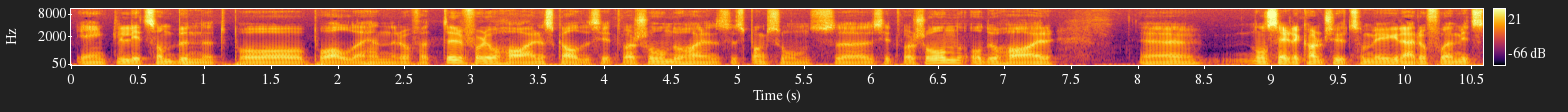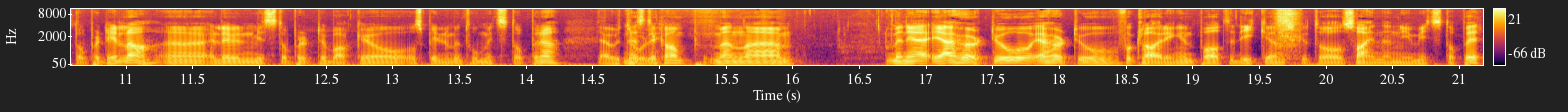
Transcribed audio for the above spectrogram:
egentlig litt sånn bundet på, på alle hender og føtter, for du har en skadesituasjon, du har en suspensjonssituasjon, og du har Uh, Nå ser det kanskje ut som vi greier å få en midtstopper til, da. Uh, eller en midtstopper tilbake og, og spille med to midtstoppere er neste kamp. Men, eh, men jeg, jeg, hørte jo, jeg hørte jo forklaringen på at de ikke ønsket å signe en ny midtstopper.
